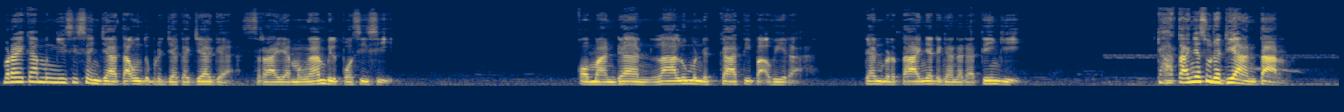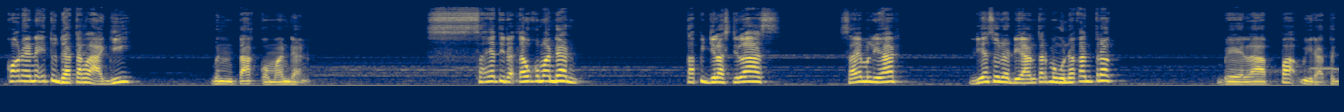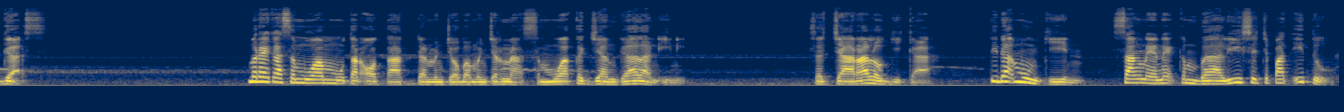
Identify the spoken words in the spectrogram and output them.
Mereka mengisi senjata untuk berjaga-jaga, seraya mengambil posisi. Komandan lalu mendekati Pak Wira dan bertanya dengan nada tinggi, "Katanya sudah diantar, kok nenek itu datang lagi?" Bentak komandan. Saya tidak tahu komandan. Tapi jelas-jelas Saya melihat Dia sudah diantar menggunakan truk. Bela Pak Wira tegas Mereka semua memutar otak dan mencoba mencerna semua kejanggalan ini. Secara logika Tidak mungkin sang nenek kembali secepat itu.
